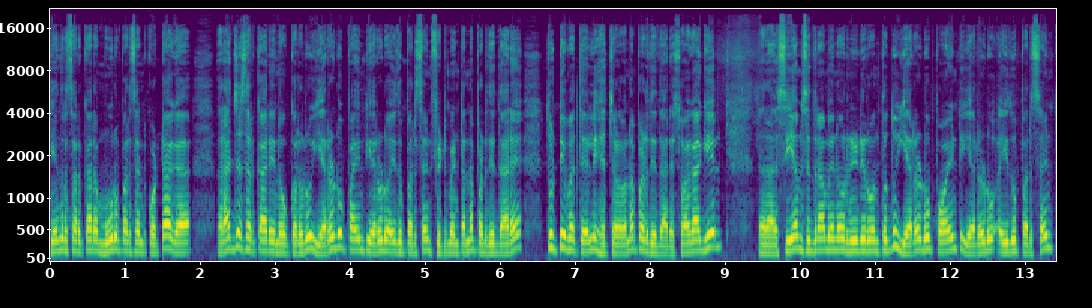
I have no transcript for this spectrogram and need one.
ಕೇಂದ್ರ ಸರ್ಕಾರ ಮೂರು ಪರ್ಸೆಂಟ್ ಕೊಟ್ಟಾಗ ರಾಜ್ಯ ಸರ್ಕಾರಿ ನೌಕರರು ಎರಡು ಪಾಯಿಂಟ್ ಎರಡು ಐದು ಪರ್ಸೆಂಟ್ ಫಿಟ್ಮೆಂಟನ್ನು ಪಡೆದಿದ್ದಾರೆ, ತುಟ್ಟಿ ಭತ್ತೆಯಲ್ಲಿ ಹೆಚ್ಚಳವನ್ನು ಪಡೆದಿದ್ದಾರೆ. ಸೊ ಹಾಗಾಗಿ ಸಿ ಎಂ ಸಿದ್ದರಾಮಯ್ಯನವರು ನೀಡಿರುವಂಥದ್ದು ಎರಡು ಪಾಯಿಂಟ್ ಎರಡು ಐದು ಪರ್ಸೆಂಟ್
